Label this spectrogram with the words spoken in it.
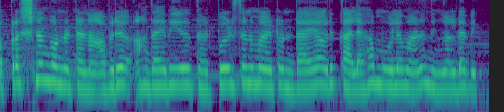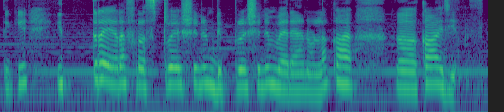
പ്രശ്നം കൊണ്ടിട്ടാണ് അവർ അതായത് ഈ തേർഡ് പേഴ്സണുമായിട്ടുണ്ടായ ഒരു കലഹം മൂലമാണ് നിങ്ങളുടെ വ്യക്തിക്ക് ഇത്രയേറെ ഫ്രസ്ട്രേഷനും ഡിപ്രഷനും വരാനുള്ള കാര്യം.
